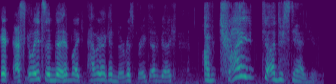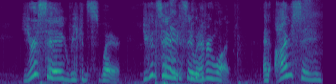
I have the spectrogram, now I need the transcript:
it escalates into him like having like a nervous breakdown and be like, I'm trying to understand you. You're saying we can swear. You can say we can say whatever we want. And I'm saying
